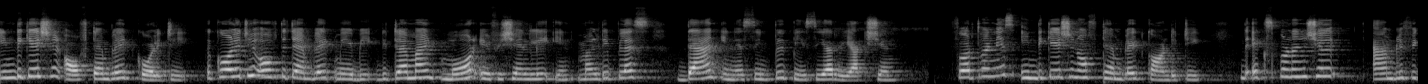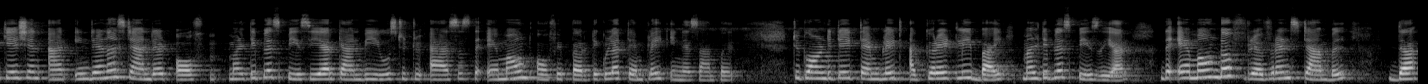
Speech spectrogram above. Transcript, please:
indication of template quality. The quality of the template may be determined more efficiently in multiplex than in a simple PCR reaction. Fourth one is indication of template quantity. The exponential amplification and internal standard of multiplex PCR can be used to assess the amount of a particular template in a sample to quantitate template accurately by multiplex PCR, the amount of reference sample, the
